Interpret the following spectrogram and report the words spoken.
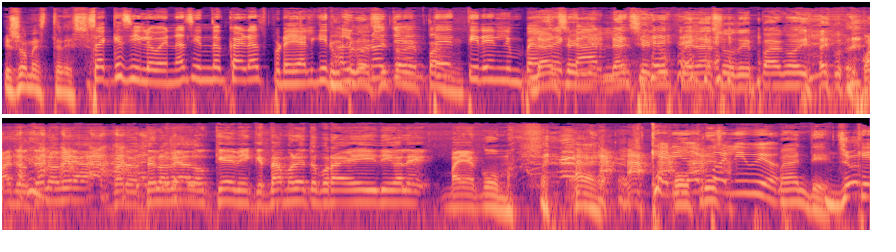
eso me O estresa. sea que si lo ven haciendo caras por ahí alguien, algún oyente, tírenle un pedazo de carne. láncele un pedazo de pan. Cuando usted lo vea, cuando usted lo vea don Kevin, que está molesto por ahí, dígale, vaya coma. Querido ofrezca- Polibio. Mande. Yo, ¿Qué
